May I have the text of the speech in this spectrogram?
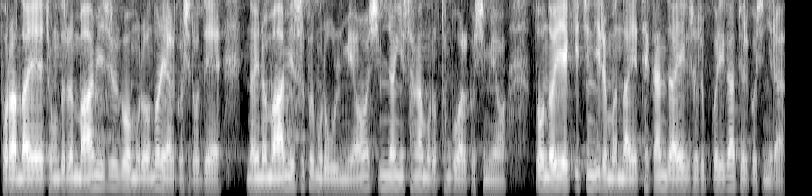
보라 나의 종들은 마음이 즐거움으로 노래할 것이로되 너희는 마음이 슬픔으로 울며 심령이 상함으로 통곡할 것이며 또 너희의 끼친 이름은 나의 택한 자의 저주거리가 될 것이니라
